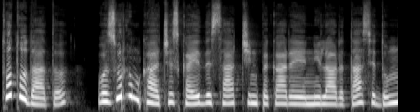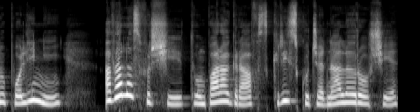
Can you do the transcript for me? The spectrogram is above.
Totodată, văzurăm că acest caiet de sarcini pe care ni l arătase domnul Polini avea la sfârșit un paragraf scris cu cerneală roșie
